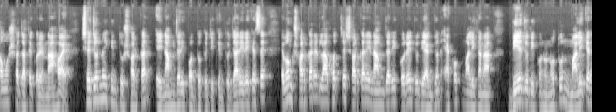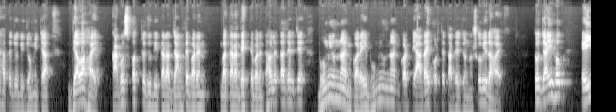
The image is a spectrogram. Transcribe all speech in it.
সমস্যা যাতে করে না হয়, সেজন্যই কিন্তু সরকার এই নামজারি পদ্ধতিটি কিন্তু জারি রেখেছে এবং সরকারের লাভ হচ্ছে সরকার এই নামজারি করে যদি একজন একক মালিকানা দিয়ে যদি কোনো নতুন মালিকের হাতে যদি জমিটা দেওয়া হয়, কাগজপত্র যদি তারা জানতে পারেন বা তারা দেখতে পারেন, তাহলে তাদের যে ভূমি উন্নয়ন করে, এই ভূমি উন্নয়ন করটি আদায় করতে তাদের জন্য সুবিধা হয়। তো যাই হোক এই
